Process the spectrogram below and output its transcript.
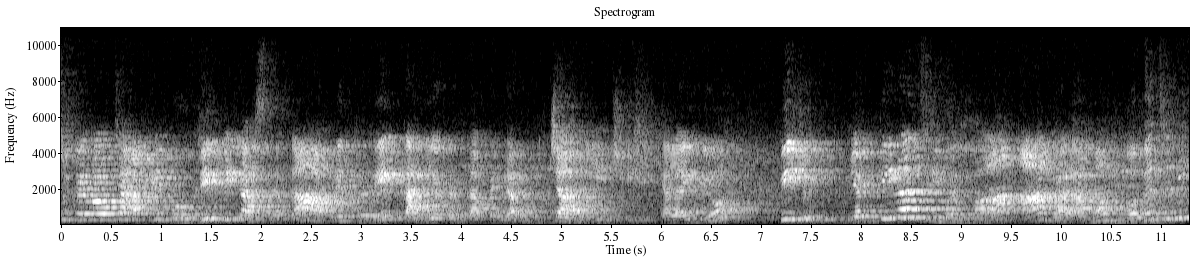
શું કહેવાનું છે? આપણે બૌદ્ધિક વિકાસ કરતા આપણે દરેક કાર્ય કરતા પહેલા વિચારીએ છીએ. ખ્યાલ આવી ગયો? બીજું, વ્યક્તિના જીવનમાં આ ગાળામાં મગજની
